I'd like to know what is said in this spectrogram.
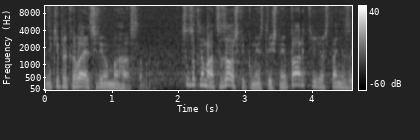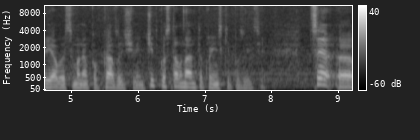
які прикриваються лівими гаслами. Це, зокрема, це залишки комуністичної партії. Останні заяви Семененко вказують, що він чітко став на антиукраїнські позиції. Це е,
